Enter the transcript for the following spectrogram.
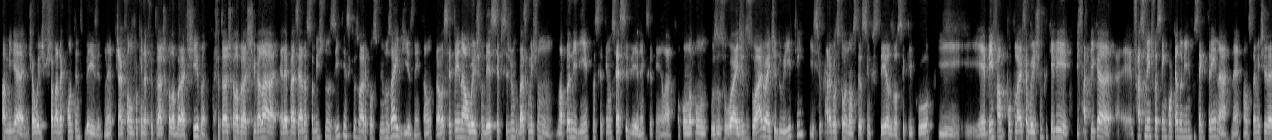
família de algoritmos chamada content based, né? Já que falou um pouquinho da filtragem colaborativa, a filtragem colaborativa ela, ela é baseada somente nos itens que o usuário consumiu nos IDs, né? Então, para você treinar um algoritmo desse, você precisa de basicamente um, uma planilhinha que você tem um CSV, né? Que você tem lá, coloca um, o ID do usuário, o ID do item e se o cara gostou ou não, se deu cinco estrelas ou se clicou e, e é bem popular esse algoritmo porque ele, ele se aplica é, facilmente você em qualquer domínio consegue treinar, né? Não necessariamente ele vai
